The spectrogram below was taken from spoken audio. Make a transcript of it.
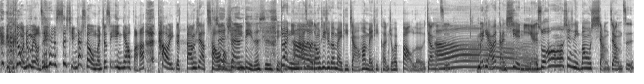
根本就没有这件事情，但是我们就是硬要把它套一个当下超红的意 trendy 的事情。对你拿这个东西西去跟媒体讲的话，媒体可能就会爆了这样子。啊媒体还会感谢你，哎，说哦，谢谢你帮我想这样子。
